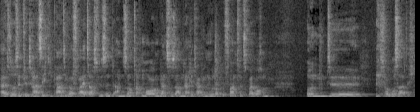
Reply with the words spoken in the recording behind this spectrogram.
Also sind wir tatsächlich, die Party war freitags, wir sind am Sonntagmorgen dann zusammen nach Italien in Urlaub gefahren für zwei Wochen. Und äh, das war großartig.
